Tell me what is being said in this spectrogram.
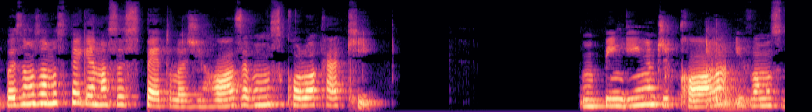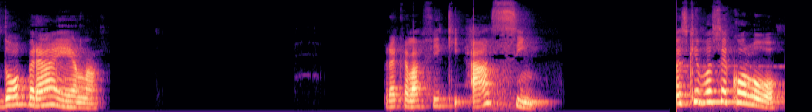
Depois nós vamos pegar nossas pétalas de rosa, vamos colocar aqui um pinguinho de cola e vamos dobrar ela. Para que ela fique assim. Depois que você colou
